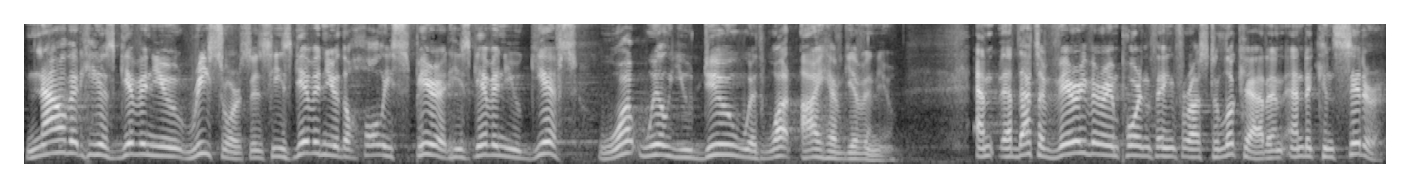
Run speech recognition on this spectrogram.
now that He has given you resources, He's given you the Holy Spirit, He's given you gifts, what will you do with what I have given you? And that's a very, very important thing for us to look at and, and to consider.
